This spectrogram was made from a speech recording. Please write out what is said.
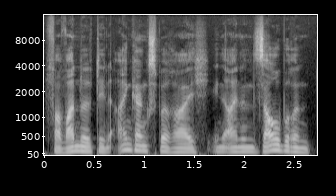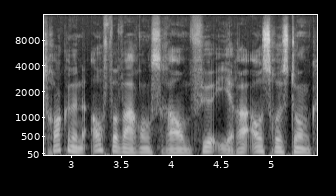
verwandelt den Eingangsbereich in einen sauberen, trockenen Aufbewahrungsraum für Ihre Ausrüstung.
